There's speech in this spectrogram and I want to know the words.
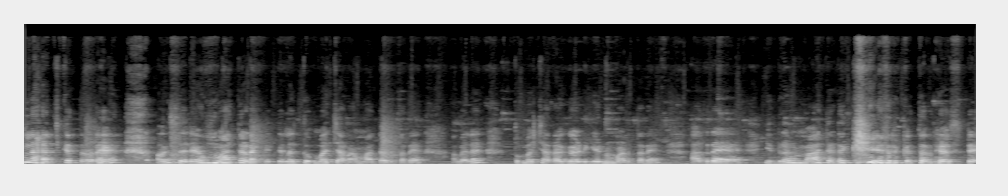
ನಾಚ್ಕತ್ತವ್ರೆ. ಅವ್ರು ಸರಿಯಾಗಿ ಮಾತಾಡೋಕೈತಿಲ್ಲ ತುಂಬ ಚೆನ್ನಾಗಿ ಮಾತಾಡ್ತಾರೆ. ಆಮೇಲೆ ತುಂಬ ಚೆನ್ನಾಗಿ ಅಡುಗೆನೂ ಮಾಡ್ತಾರೆ. ಆದರೆ ಇದ್ರಲ್ಲಿ ಮಾತಾಡೋಕ್ಕೆ ಎದ್ರಿಕತ್ತವ್ರೆ ಅಷ್ಟೇ.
